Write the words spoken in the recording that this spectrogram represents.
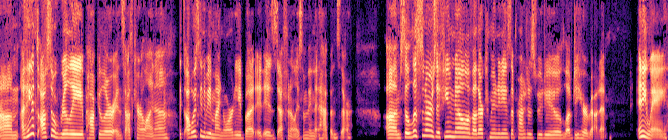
um, I think it's also really popular in South Carolina. It's always going to be a minority, but it is definitely something that happens there. Um, so, listeners, if you know of other communities that practice voodoo, love to hear about it. Anyway,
